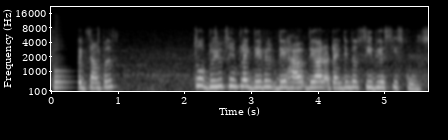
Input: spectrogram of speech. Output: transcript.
For example so do you think like they will they have they are attending the cbse schools?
